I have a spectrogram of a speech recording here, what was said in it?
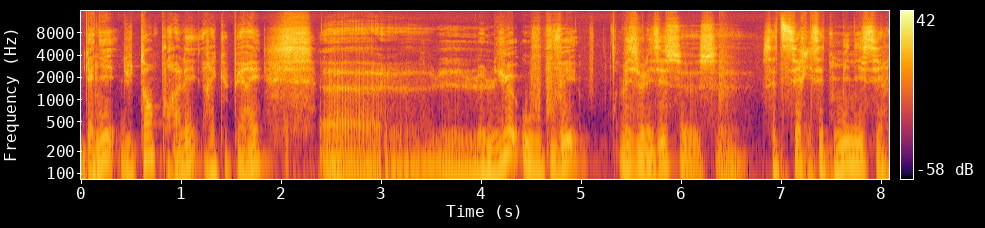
gagner du temps pour aller récupérer le lieu où vous pouvez visualiser cette série, cette mini-série.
